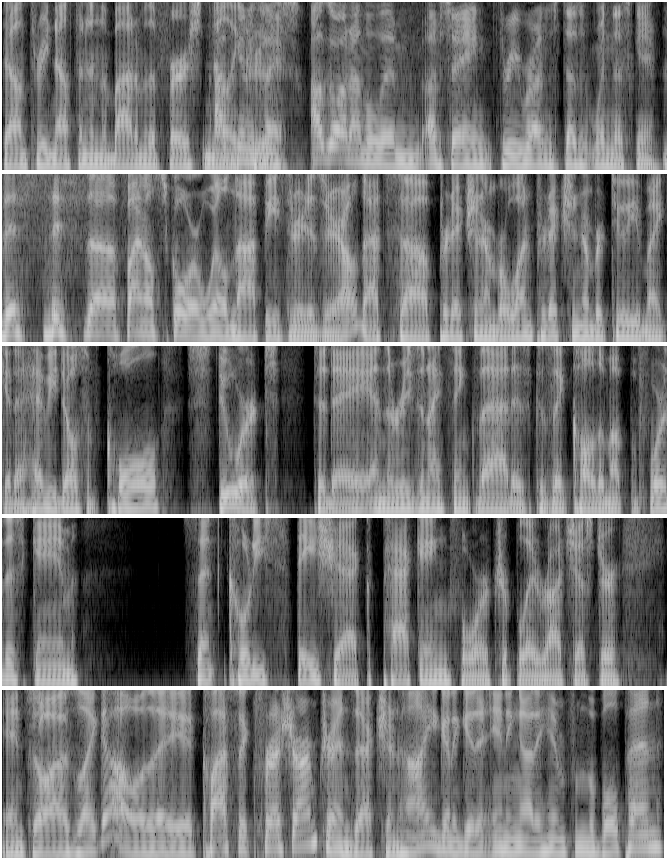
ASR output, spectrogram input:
Down three nothing in the bottom of the first. Nelly I was Cruz. Say, I'll go out on the limb of saying three runs doesn't win this game. This this uh, final score will not be three to zero. That's uh, prediction number one. Prediction number two, you might get a heavy dose of Kohl Stewart today, and the reason I think that is because they called him up before this game, sent Cody Stashak packing for AAA Rochester, and so I was like, oh, a classic fresh arm transaction, huh? You're going to get an inning out of him from the bullpen?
